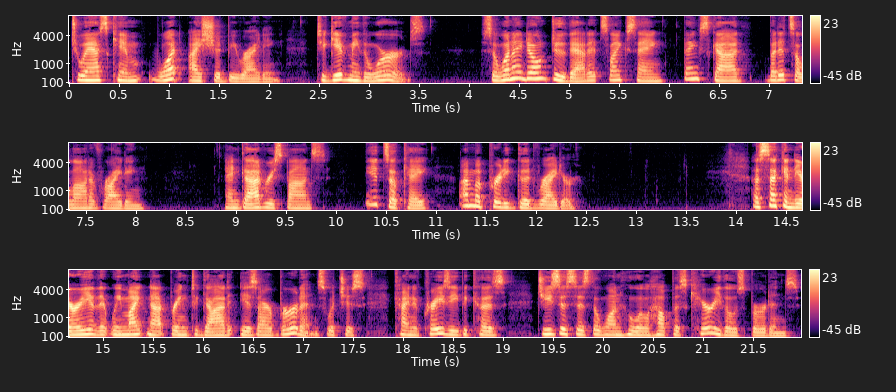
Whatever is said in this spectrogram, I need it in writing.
to ask Him what I should be writing, to give me the words. So when I don't do that, it's like saying, Thanks, God, but it's a lot of writing. And God responds, It's okay. I'm a pretty good writer. A second area that we might not bring to God is our burdens, which is kind of crazy because Jesus is the one who will help us carry those burdens.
